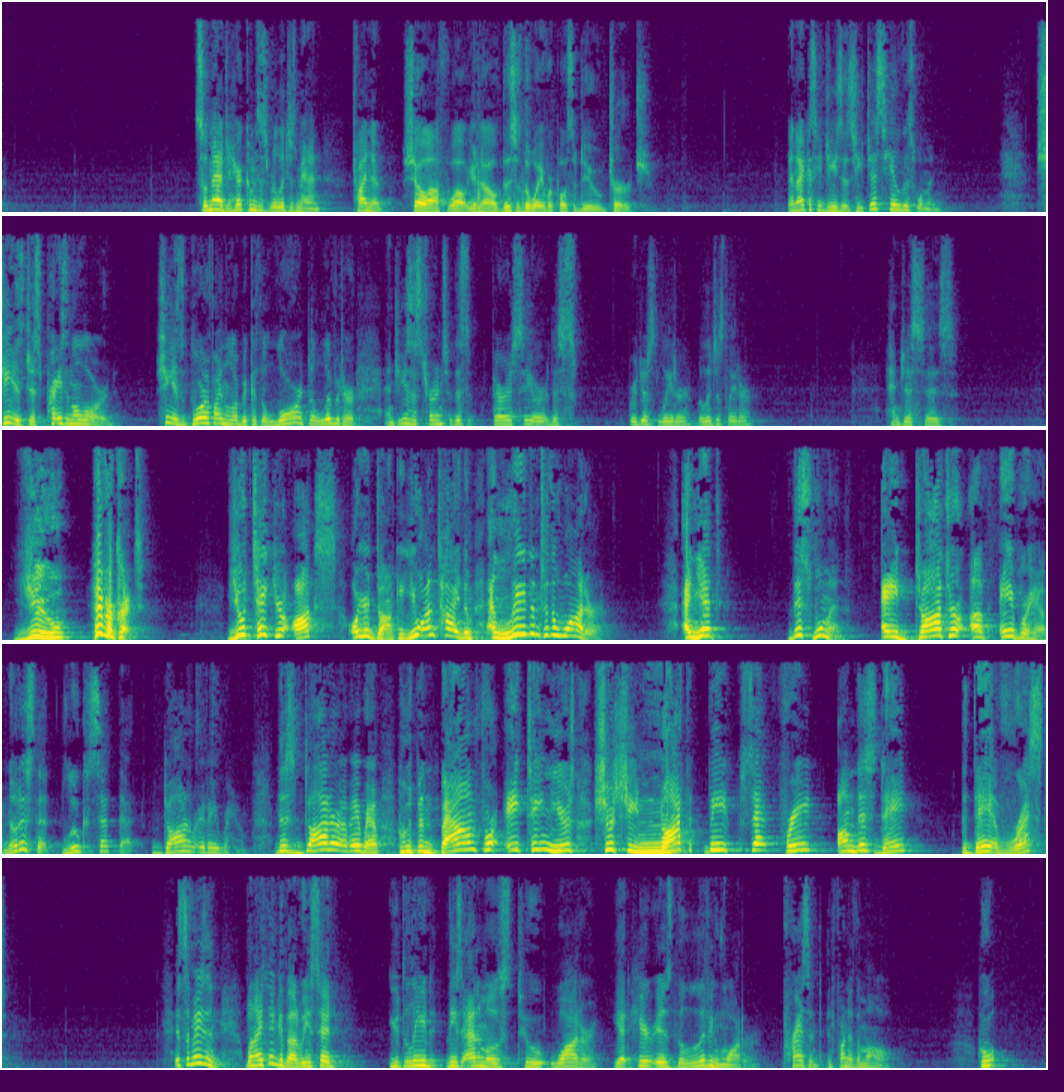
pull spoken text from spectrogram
So imagine, here comes this religious man trying to show off, well, you know, this is the way we're supposed to do church. And I can see Jesus, he just healed this woman. She is just praising the Lord. She is glorifying the Lord because the Lord delivered her. And Jesus turns to this Pharisee or this religious leader, religious leader, and just says, You hypocrite! You take your ox or your donkey, you untie them and lead them to the water. And yet, this woman, a daughter of Abraham, notice that Luke said that, daughter of Abraham this daughter of Abraham, who's been bound for 18 years, should she not be set free on this day, the day of rest? It's amazing when I think about it, when he said you'd lead these animals to water, yet here is the living water present in front of them all, who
